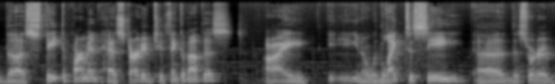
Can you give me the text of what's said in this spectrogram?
The State Department has started to think about this. I you know would like to see uh, the sort of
